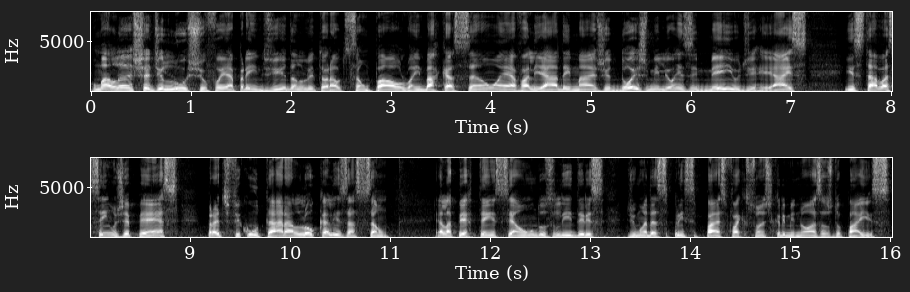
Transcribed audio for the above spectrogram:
Uma lancha de luxo foi apreendida no litoral de São Paulo. A embarcação é avaliada em mais de 2 milhões e meio de reais e estava sem o GPS para dificultar a localização. Ela pertence a um dos líderes de uma das principais facções criminosas do país.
